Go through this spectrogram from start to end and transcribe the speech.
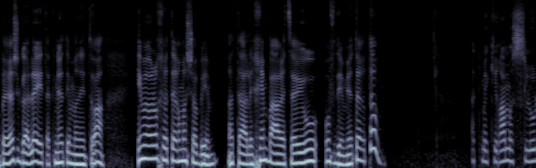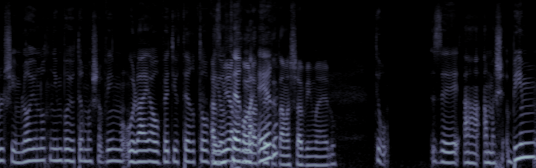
בריש גלי, תקני אותי אם אני טועה, אם היו לך יותר משאבים, התהליכים בארץ היו עובדים יותר טוב. את מכירה מסלול שאם לא היו נותנים בו יותר משאבים, הוא לא היה עובד יותר טוב אז מי ויותר יכול מהר? לתת את המשאבים האלו? תראו, זה המשאבים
